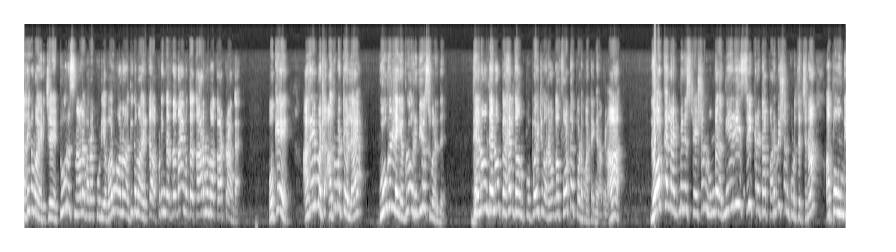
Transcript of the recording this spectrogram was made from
அதிகமாயிடுச்சு. டூரிஸ்ட்னால வரக்கூடிய வருமானம் அதிகமா இருக்கு அப்படிங்கறத தான் இவங்க காரணமா காட்டுறாங்க. ஓகே அதே மட்டும் அது மட்டும் இல்ல கூகுள்ல எவ்வளவு ரிவ்யூஸ் வருது? தினம் தினம் பெஹல்காம் போயிட்டு வரவங்க போட்டோ போட மாட்டேங்கிறாங்களா? லோக்கல் அட்மினிஸ்ட்ரேஷன் உங்களை மீறி சீக்கிரட்டா பர்மிஷன் கொடுத்துருச்சுன்னா அப்போ உங்க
